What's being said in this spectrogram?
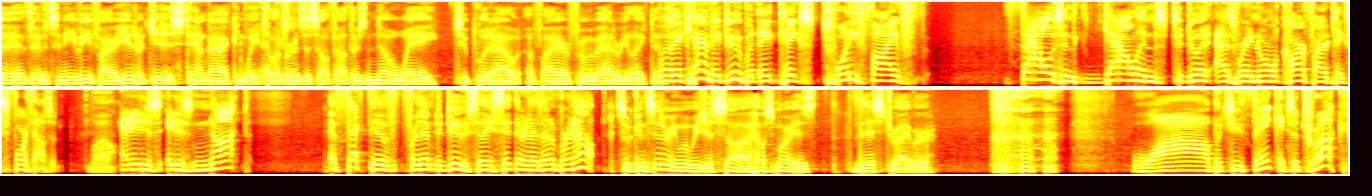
that if if it's an EV fire, you don't you just stand back and wait till it there's- burns itself out. There's no way to put out a fire from a battery like this. Well, they can, they do, but it takes 25,000 gallons to do it as where a normal car fire takes 4,000. Wow. And it is it is not effective for them to do. So they sit there and they let them burn out. so considering what we just saw, how smart is this driver? Wow, but you think it's a truck.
